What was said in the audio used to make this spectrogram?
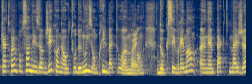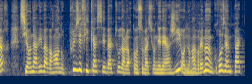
80% euh, des objets qu'on a autour de nous, ils ont pris le bateau à un moment. Donc c'est vraiment un impact majeur. Si on arrive à rendre plus efficaces ces bateaux dans leur consommation d'énergie, on aura mhm. vraiment un gros impact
